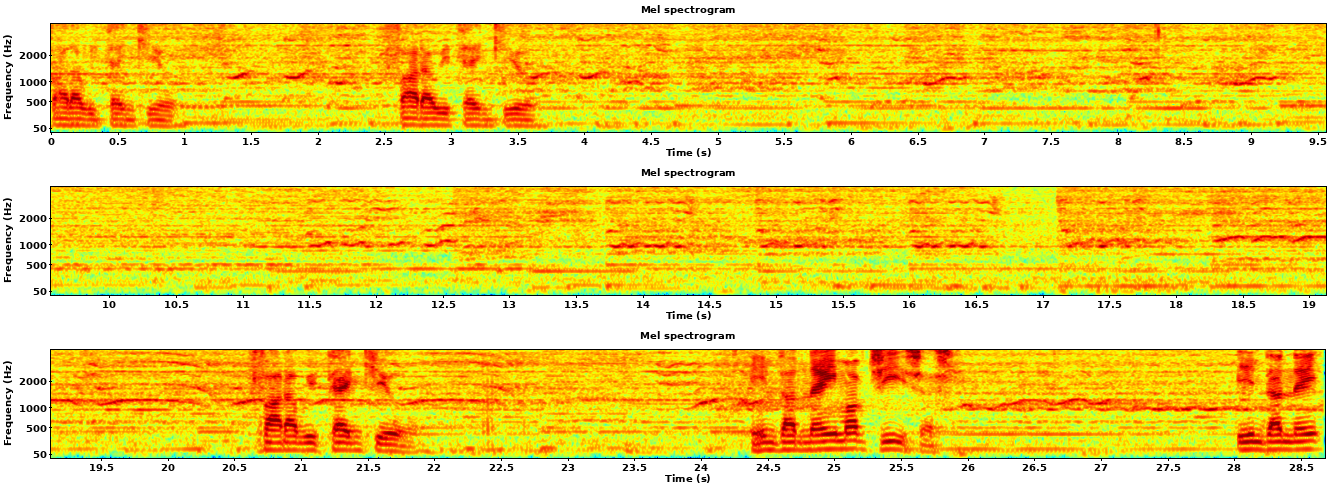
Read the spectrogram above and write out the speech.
Father, we thank you. Father, we thank you. Father, we thank you. In the name of Jesus. In the name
